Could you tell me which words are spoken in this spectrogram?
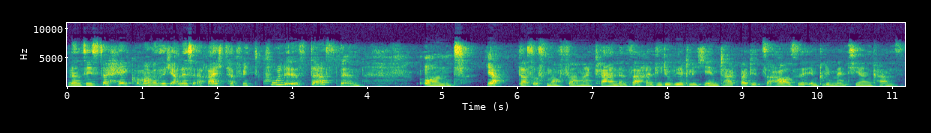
Und dann siehst du, hey, guck mal, was ich alles erreicht habe. Wie cool ist das denn? Und ja, das ist noch so eine kleine Sache, die du wirklich jeden Tag bei dir zu Hause implementieren kannst.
